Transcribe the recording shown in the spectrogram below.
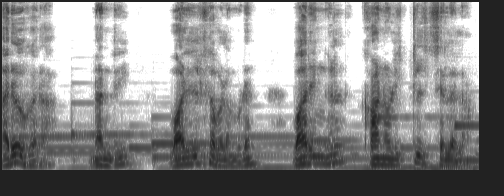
அரோகரா. நன்றி வாழ்க வளமுடன். வாருங்கள் காணொளிக்குள் செல்லலாம்.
